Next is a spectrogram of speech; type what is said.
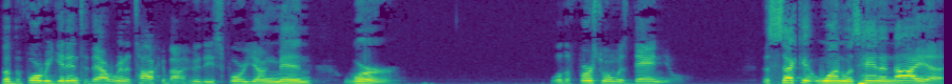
But before we get into that, we're going to talk about who these four young men were. Well, the first one was Daniel. The second one was Hananiah.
